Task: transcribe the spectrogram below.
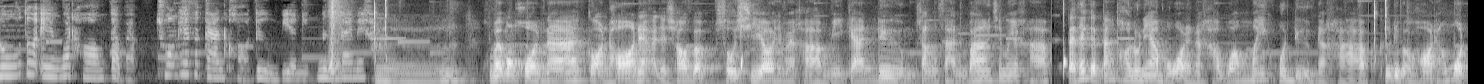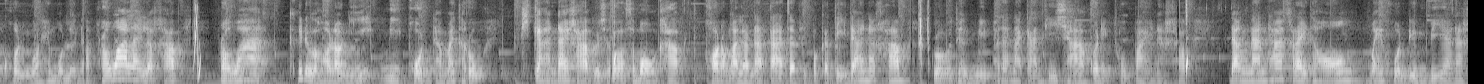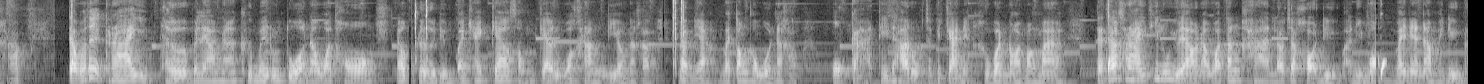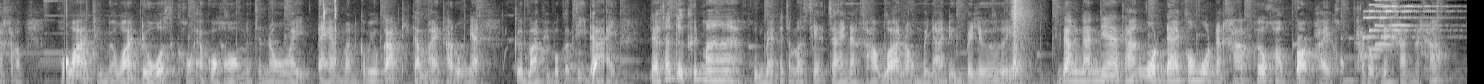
รู้ตัวเองว่าท้องแต่แบบช่วงเทศกาลขอดื่มเบียร์นิดนึงได้ไหมคะอืมคุณแม่บางคนนะ ก่อนท้องเนี่ยอาจจะชอบแบบโซเชียลใช่ไหมครับ มีการดื่มสังสรรค์บ้างใช่ไหมครับ แต่ถ้าเกิดตั้งท้องแล้วเนี่ยหมอบอกเลยนะครับว่าไม่ควรดื่มนะครับเครื่องดื่มแอลกอฮอล์ทั้งหมดควรงดให้หมดเลยนะ เพราะว่าอะไรเหรอครับ เพราะว่าเครื่องดื่มแอลกอฮอล์เหล่านี้มีผลทำให้ทารกพิการได้ครับ โดยเฉพาะสมองครับคลอดออกมาแล้วหน้าตาจะผิดปกติได้นะครับรวมไปถึงมีพัฒนาการที่ช้ากว่าเด็กทั่วไปนะครับดังนั้นถ้าใครท้องไม่ควรดื่มเบียร์นะครับ แต่ว่าถ้าใครเผลอไปแล้วนะ คือไม่รู้ตัวนะว่าท้อง แล้วเผลอดื่มไปแค่แก้ว 2 แก้วหรือว่าครั้งเดียวนะครับ แบบนี้ไม่ต้องกังวลนะครับ โอกาสที่ทารกจะพิการเนี่ยคือว่าน้อยมากๆ แต่ถ้าใครที่รู้อยู่แล้วนะว่าตั้งครรภ์แล้วจะขอดื่ม อันนี้หมอไม่แนะนำให้ดื่มนะครับ เพราะว่าถึงแม้ว่าโดสของแอลกอฮอล์มันจะน้อย แต่มันก็มีโอกาสที่ทำให้ทารกเนี่ยเกิดมาผิดปกติได้ แล้วถ้าเกิดขึ้นมาคุณแม่ก็จะมาเสียใจนะคะว่าเราไม่น่าดื่มไปเลย ดังนั้นเนี่ยถ้างดได้ก็งดนะครับเพื่อความปลอดภัยของทารกในครรภ์นะครับ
